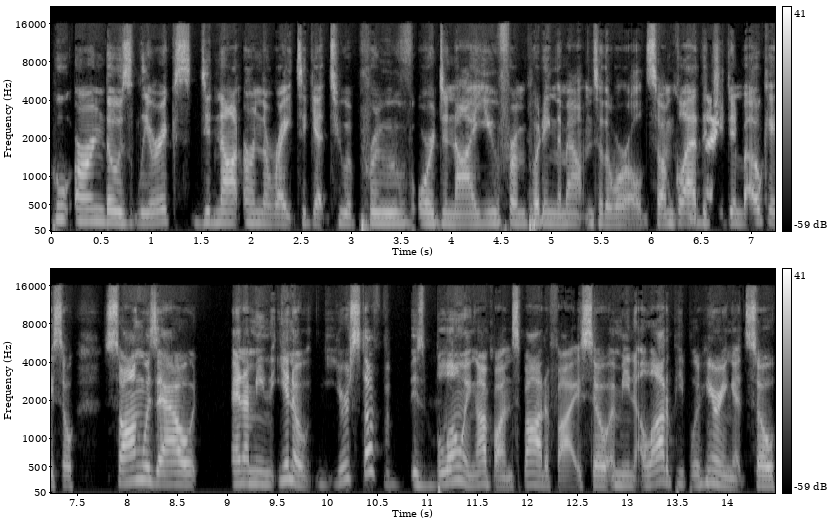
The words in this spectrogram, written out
who earned those lyrics did not earn the right to get to approve or deny you from putting them out into the world. So I'm glad that you didn't. But okay, so song was out and I mean, you know, your stuff is blowing up on Spotify. So I mean, a lot of people are hearing it. So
